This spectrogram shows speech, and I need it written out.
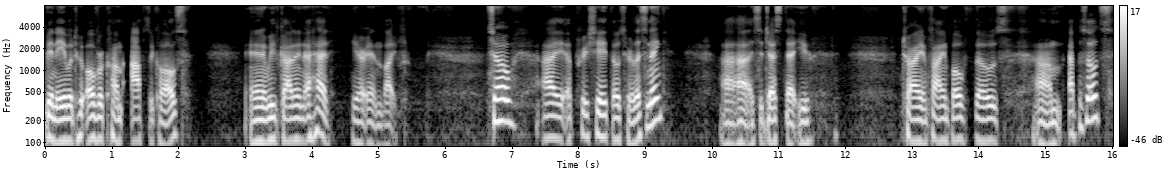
been able to overcome obstacles and we've gotten ahead here in life. So I appreciate those who are listening. Uh, I suggest that you try and find both those um, episodes,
